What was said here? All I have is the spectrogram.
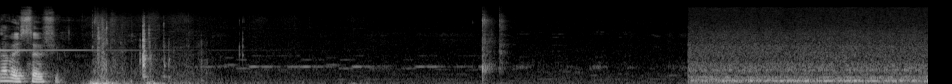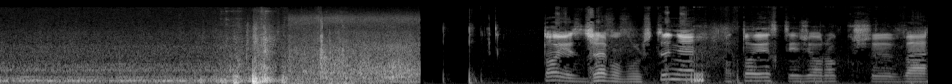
Dawaj selfie. To jest drzewo w Olsztynie, a to jest jezioro Krzywe.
